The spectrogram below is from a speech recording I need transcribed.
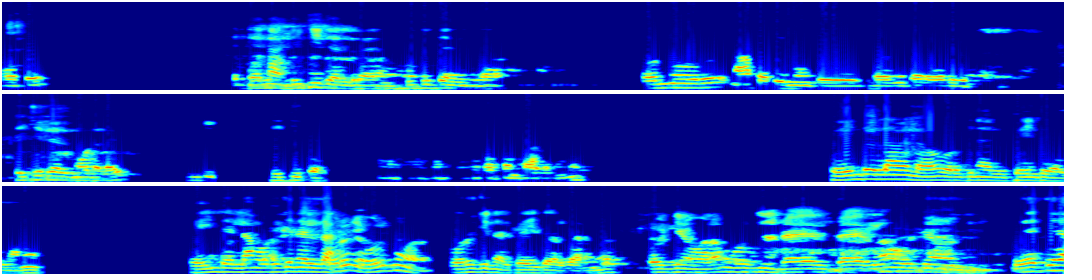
போட்டு என்ன டிஜிட்டல் டிஜிட்டல் தொண்ணூறு நாற்பத்தி மூன்று கிலோமீட்டர் ஓடி டிஜிட்டல் மாடலை டிஜிட்டல் பெயிண்ட் எல்லாம் இல்லை ஒரிஜினல் பெயிண்ட் எல்லாமே பெயிண்ட் எல்லாம் ஒரிஜினல் தான். ஒரிஜினல் ஒரிஜினல் ஒரிஜினல் பெயிண்ட் பாருங்க. ஒரிஜினல் ஒரிஜினல் டயர் டயர்லாம் ஒரிஜினல் இது எத்தனை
